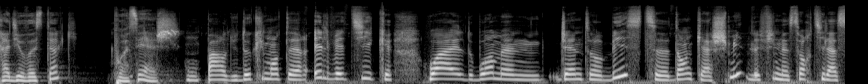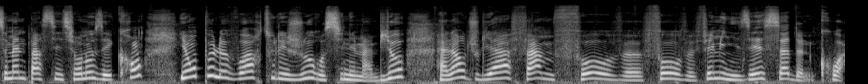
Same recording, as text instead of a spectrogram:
radiovostok.ch. On parle du documentaire helvétique Wild Woman Gentle Beast d'Anka Schmid. Le film est sorti la semaine passée sur nos écrans et on peut le voir tous les jours au cinéma bio. Alors Julia, femme fauve, fauve féminisée, ça donne quoi?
